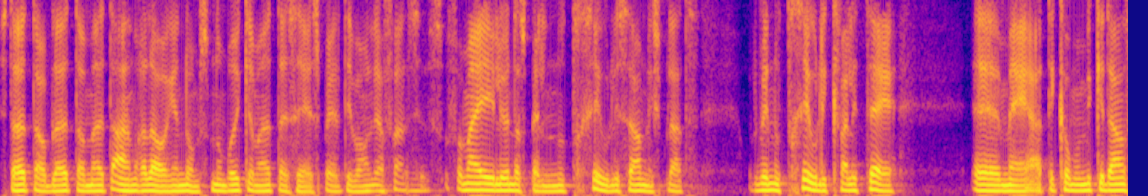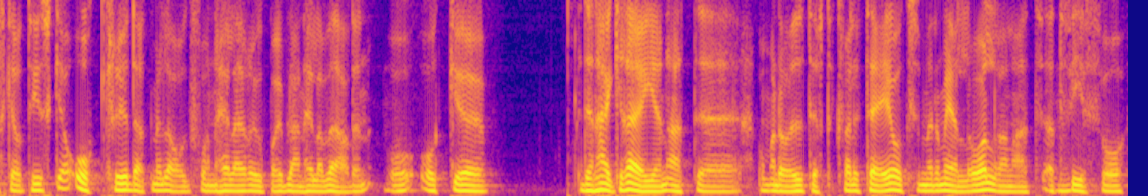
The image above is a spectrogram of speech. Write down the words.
stöta och blöta och möta andra lag än de som de brukar möta i seriespelet i vanliga fall. Så för mig är Lundaspelen en otrolig samlingsplats. Det blir en otrolig kvalitet eh, med att det kommer mycket danskar och tyskar och kryddat med lag från hela Europa och ibland hela världen. Och, och eh, den här grejen att, eh, om man då är ute efter kvalitet också med de äldre åldrarna, att, att FIF och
